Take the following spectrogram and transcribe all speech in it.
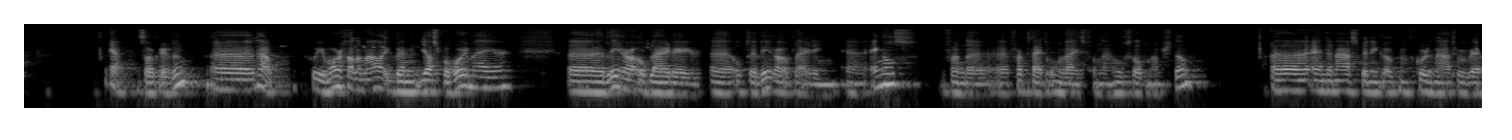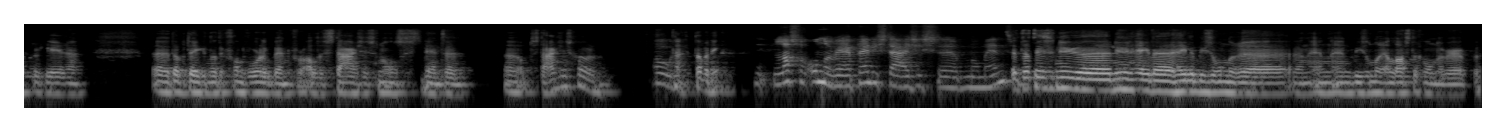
Ja, dat zal ik even doen. Uh, nou, goedemorgen allemaal. Ik ben Jasper Hoijmeijer, uh, leraaropleider op de leraaropleiding Engels van de faculteit onderwijs van de Hogeschool van Amsterdam. en daarnaast ben ik ook nog coördinator werkelijk leren. dat betekent dat ik verantwoordelijk ben voor alle stages van onze studenten op de stagescholen. Oh, nou, dat ben ik. Lastig onderwerp, hè, die stages uh, het moment. Dat is nu, uh, nu een hele, hele bijzondere, en, en, en bijzonder en lastig onderwerp.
